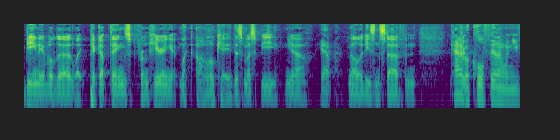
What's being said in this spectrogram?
being able to like pick up things from hearing it. I'm like, oh, okay, this must be, you know, Yep. melodies and stuff. And Kind of a cool feeling when you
